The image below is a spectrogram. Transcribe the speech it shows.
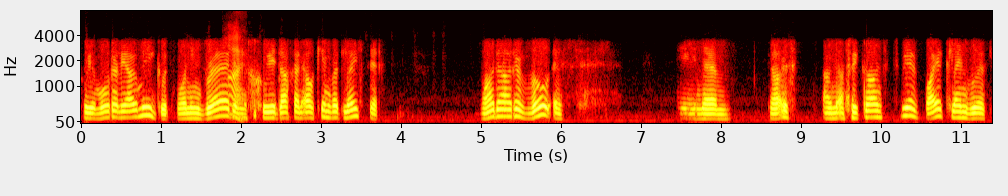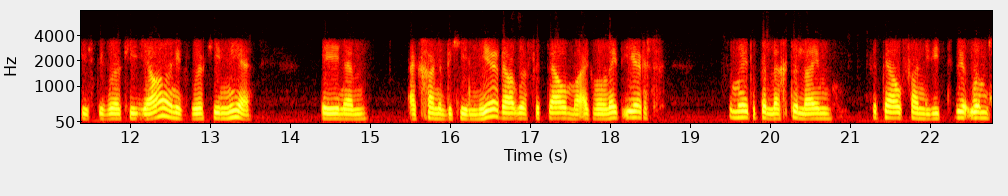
Goeiemôre Leomi, good morning Brad Hi. en goeiedag aan elkeen wat luister. Waar daar 'n wil is. En ehm um, daar is in Afrikaans twee baie klein woordjies, die woordjie ja en die woordjie nee. En ehm um, ek gaan 'n bietjie meer daaroor vertel, maar ek wil net eers sommer net op 'n ligte lyn vertel van hierdie twee ooms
